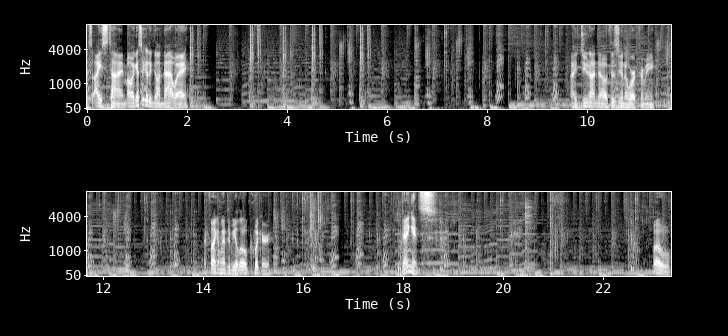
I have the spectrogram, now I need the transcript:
It's ice time. Oh, I guess I could have gone that way. I do not know if this is to work for me. I feel like I'm to have to be a little quicker. Dang it. Whoa.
